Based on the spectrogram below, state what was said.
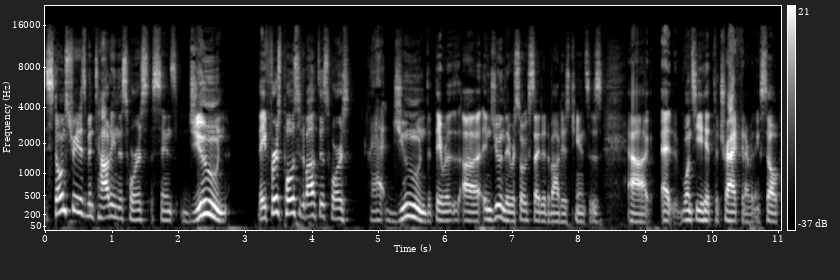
Stone Street has been touting this horse since June. They first posted about this horse at June that they were uh, in June they were so excited about his chances uh, at once he hit the track and everything. So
